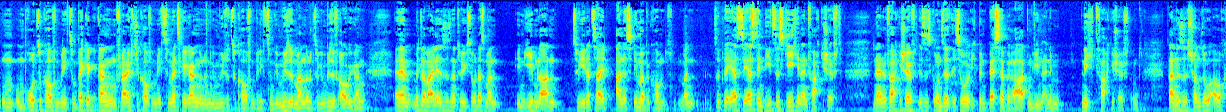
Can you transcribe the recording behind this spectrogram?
um, um, Brot zu kaufen, bin ich zum Bäcker gegangen, um Fleisch zu kaufen, bin ich zum Metzger gegangen und um Gemüse zu kaufen, bin ich zum Gemüsemann oder zur Gemüsefrau gegangen. Ähm, mittlerweile ist es natürlich so, dass man in jedem Laden zu jeder Zeit alles immer bekommt. Man, der erste, erste Indiz ist, gehe ich in ein Fachgeschäft. In einem Fachgeschäft ist es grundsätzlich so, ich bin besser beraten wie in einem Nicht-Fachgeschäft. Und dann ist es schon so auch,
